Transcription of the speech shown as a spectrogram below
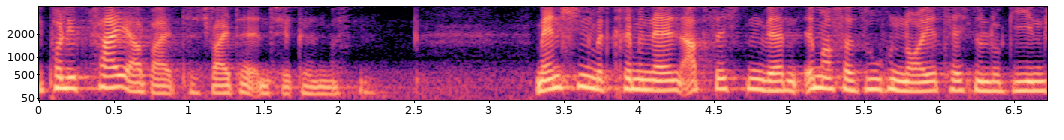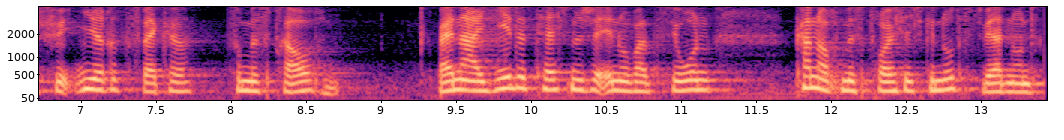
die Polizeiarbeit sich weiterentwickeln müssen. Menschen mit kriminellen Absichten werden immer versuchen, neue Technologien für ihre Zwecke zu missbrauchen. Beinahe jede technische Innovation kann auch missbräuchlich genutzt werden und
